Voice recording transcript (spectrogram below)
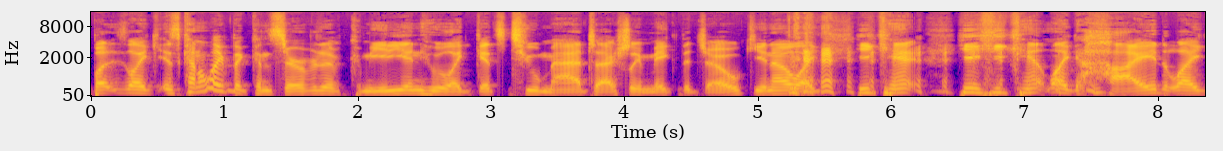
but like it's kind of like the conservative comedian who like gets too mad to actually make the joke you know like he can't he he can't like hide like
